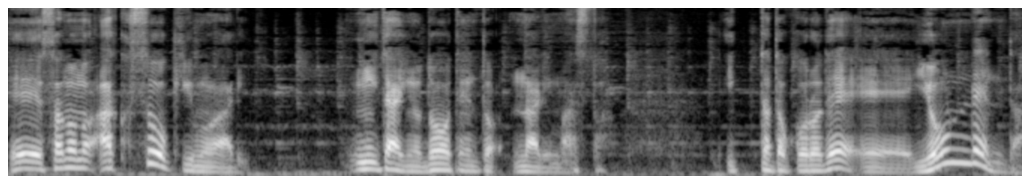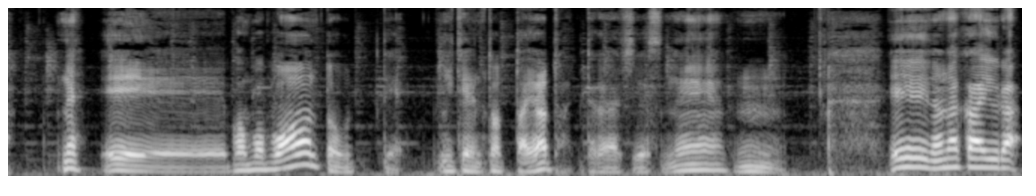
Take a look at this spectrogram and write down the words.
えー、佐野の悪送球もあり、2対2の同点となりますと。いったところで、えー、4連打、ね、えー、ポンポンポンと打って2点取ったよといった形ですね。うん。えー、7回裏。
